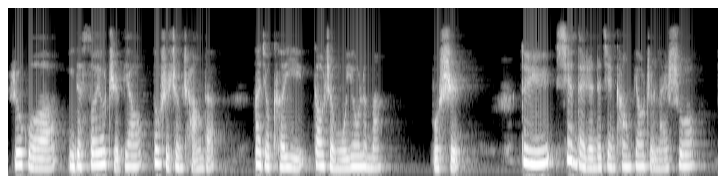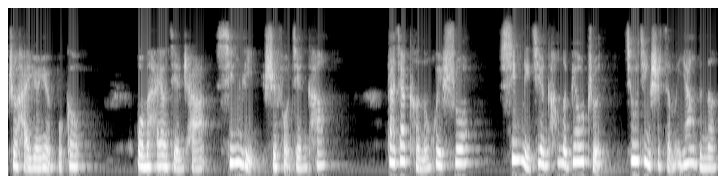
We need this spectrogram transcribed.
如果你的所有指标都是正常的，那就可以高枕无忧了吗？不是，对于现代人的健康标准来说，这还远远不够。我们还要检查心理是否健康。大家可能会说，心理健康的标准究竟是怎么样的呢？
